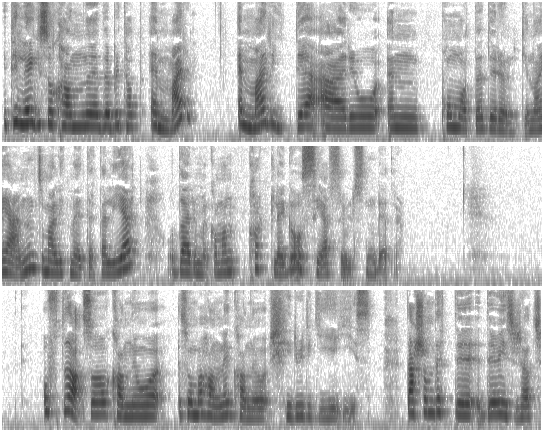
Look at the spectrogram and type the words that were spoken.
I tillegg så kan det bli tatt MR. MR det er jo en, på en måte et røntgen av hjernen som er litt mer detaljert. Og dermed kan man kartlegge og se svulsten bedre. Ofte da, så kan jo, som behandling kan jo kirurgi gis. Dersom dette, det viser seg at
